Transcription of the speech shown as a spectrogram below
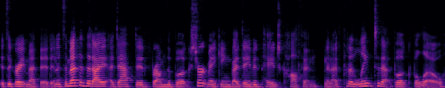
It's a great method, and it's a method that I adapted from the book Shirt Making by David Page Coffin. And I've put a link to that book below.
